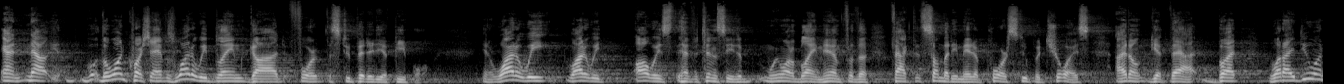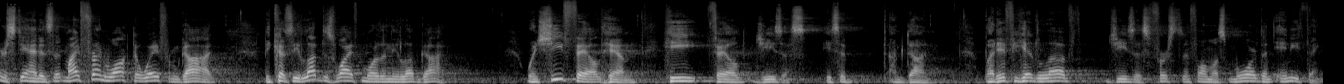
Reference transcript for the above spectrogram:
And now, the one question I have is why do we blame God for the stupidity of people? You know, why do we, why do we always have a tendency to, we want to blame him for the fact that somebody made a poor, stupid choice? I don't get that. But what I do understand is that my friend walked away from God because he loved his wife more than he loved God. When she failed him, he failed Jesus. He said, I'm done. But if he had loved Jesus first and foremost more than anything,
